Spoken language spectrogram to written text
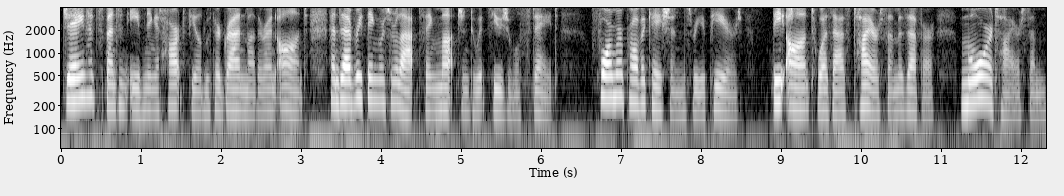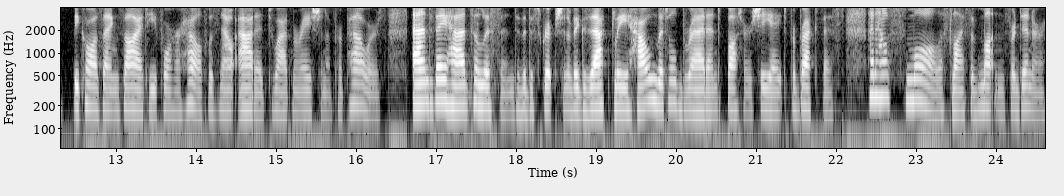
Jane had spent an evening at Hartfield with her grandmother and aunt, and everything was relapsing much into its usual state. Former provocations reappeared. The aunt was as tiresome as ever more tiresome, because anxiety for her health was now added to admiration of her powers, and they had to listen to the description of exactly how little bread and butter she ate for breakfast, and how small a slice of mutton for dinner,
